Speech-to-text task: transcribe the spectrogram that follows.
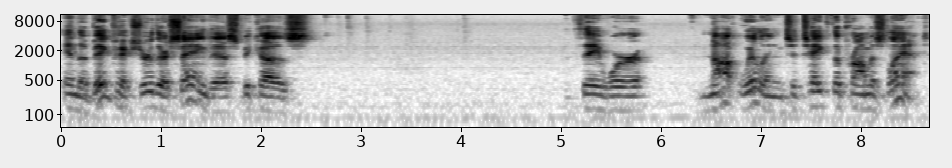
in the big picture, they're saying this because they were not willing to take the promised land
